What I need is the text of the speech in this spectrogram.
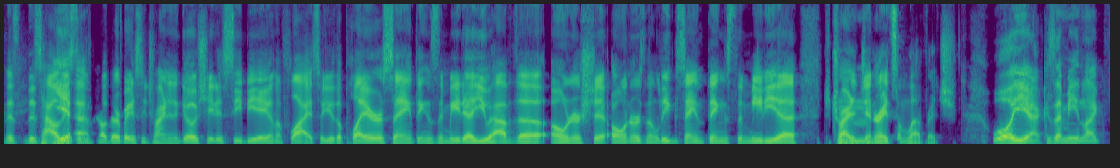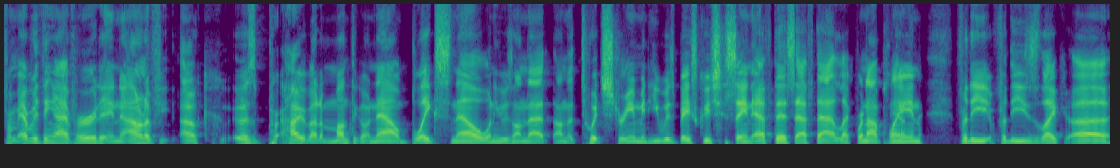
This, this is how these things go. They're basically trying to negotiate a CBA on the fly. So you have the players saying things to the media, you have the ownership owners in the league saying things to the media to try Mhm. to generate some leverage. Well, yeah, because I mean, like from everything I've heard, and I don't know if you, uh, it was probably about a month ago now. Blake Snell, when he was on that on the Twitch stream, and he was basically just saying "f this, f that," like we're not playing for the for these like uh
